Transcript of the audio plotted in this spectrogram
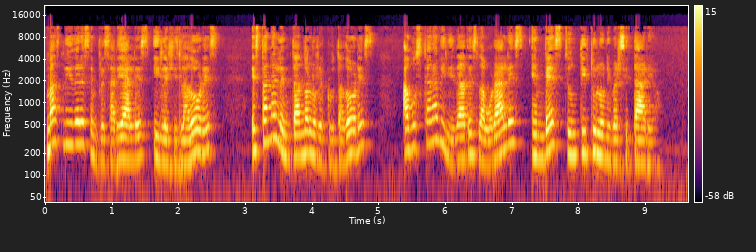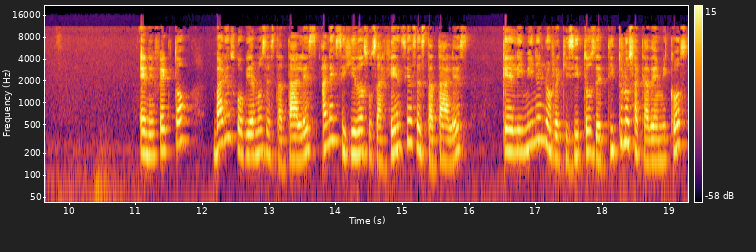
más líderes empresariales y legisladores están alentando a los reclutadores a buscar habilidades laborales en vez de un título universitario. En efecto, varios gobiernos estatales han exigido a sus agencias estatales que eliminen los requisitos de títulos académicos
